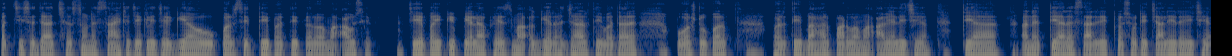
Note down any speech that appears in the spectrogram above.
પચીસ હજાર છસો ને સાઠ જેટલી જગ્યાઓ ઉપર સીધી ભરતી કરવામાં આવશે. જે પૈકી પહેલા ફેઝમાં અગિયાર હજારથી વધારે પોસ્ટ ઉપર ભરતી બહાર પાડવામાં આવેલી છે. ત્યાં અને ત્યારે શારીરિક કસોટી ચાલી રહી છે.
